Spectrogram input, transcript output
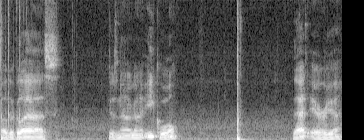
of the glass is now going to equal that area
